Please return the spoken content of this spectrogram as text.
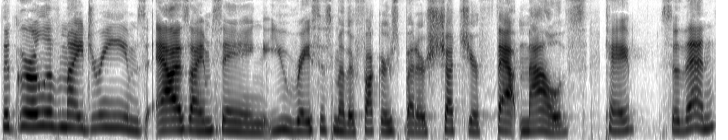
the girl of my dreams. As I'm saying, You racist motherfuckers better shut your fat mouths. Okay. So then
